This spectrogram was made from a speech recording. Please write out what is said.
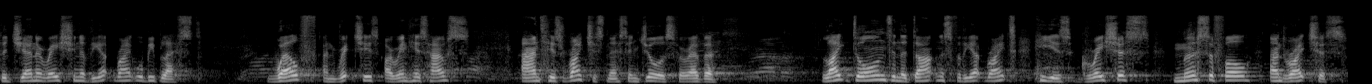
The generation of the upright will be blessed. Wealth and riches are in his house, and his righteousness endures forever. Light dawns in the darkness for the upright. He is gracious, merciful, and righteous.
